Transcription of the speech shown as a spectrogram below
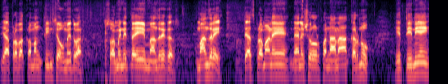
या प्रभाग क्रमांक तीनच्या उमेदवार स्वामिनीताई मांजरेकर मांजरे त्याचप्रमाणे ज्ञानेश्वर उर्फ नाना कर्णूक हे तिन्ही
